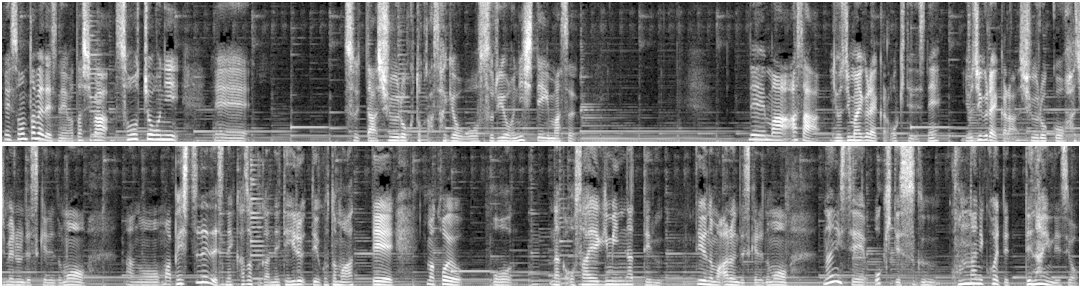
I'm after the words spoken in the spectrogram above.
でそのためですね私は早朝に、えーそういった収録とか作業をするようにしていますでまあ朝4時前ぐらいから起きてですね4時ぐらいから収録を始めるんですけれどもあの、まあ、別室でですね家族が寝ているっていうこともあって、まあ、声をなんか抑え気味になっているっていうのもあるんですけれども何せ起きてすぐこんなに声って出ないんですよ。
